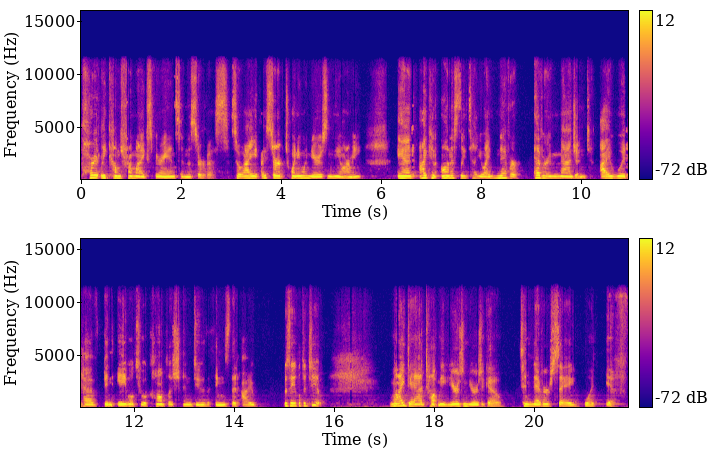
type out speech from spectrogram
partly comes from my experience in the service. So I, I served 21 years in the Army. And I can honestly tell you, I never, ever imagined I would have been able to accomplish and do the things that I was able to do. My dad taught me years and years ago to never say what if.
